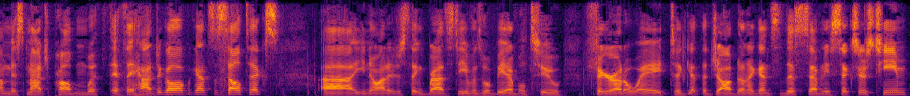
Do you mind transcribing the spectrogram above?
a mismatch problem with if they had to go up against the Celtics. Uh, you know, and I just think Brad Stevens will be able to figure out a way to get the job done against this 76ers team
